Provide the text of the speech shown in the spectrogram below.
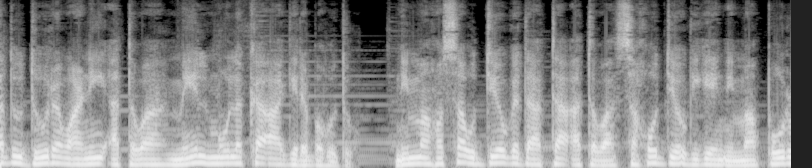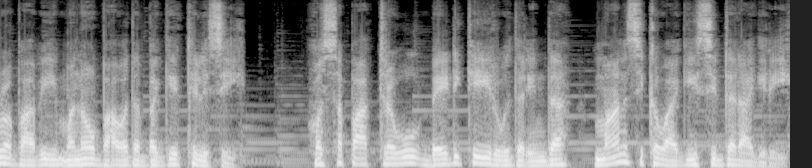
ಅದು ದೂರವಾಣಿ ಅಥವಾ ಮೇಲ್ ಮೂಲಕ ಆಗಿರಬಹುದು. ನಿಮ್ಮ ಹೊಸ ಉದ್ಯೋಗದಾತ ಅಥವಾ ಸಹೋದ್ಯೋಗಿಗೆ ನಿಮ್ಮ ಪೂರ್ವಭಾವಿ ಮನೋಭಾವದ ಬಗ್ಗೆ ತಿಳಿಸಿ. ಹೊಸ ಪಾತ್ರವು ಬೇಡಿಕೆ ಇರುವುದರಿಂದ ಮಾನಸಿಕವಾಗಿ ಸಿದ್ಧರಾಗಿರಿ.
